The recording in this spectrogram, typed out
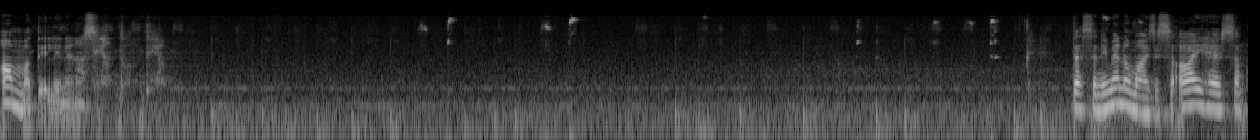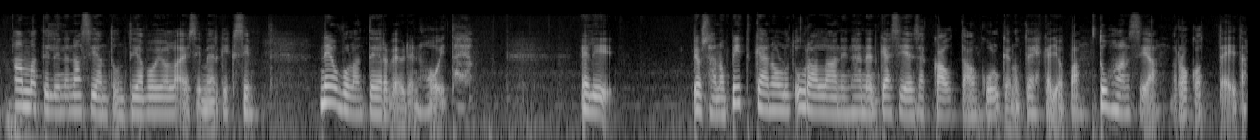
ammatillinen asiantuntija. Tässä nimenomaisessa aiheessa ammatillinen asiantuntija voi olla esimerkiksi neuvolan terveydenhoitaja. Eli jos hän on pitkään ollut urallaan, niin hänen käsiensä kautta on kulkenut ehkä jopa tuhansia rokotteita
